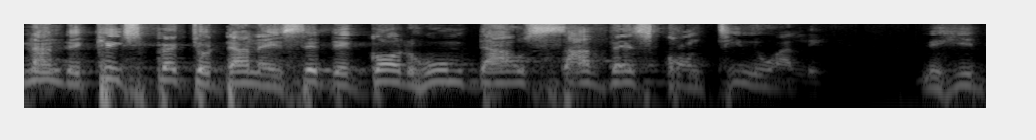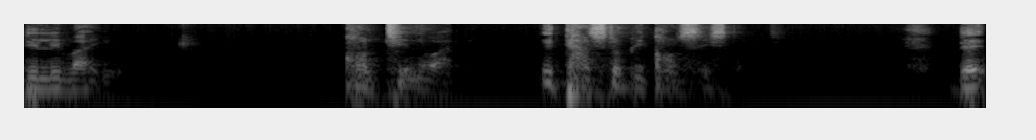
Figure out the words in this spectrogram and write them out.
Now the king spoke to Daniel, he said, The God whom thou servest continually, may he deliver you. Continually. It has to be consistent. The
